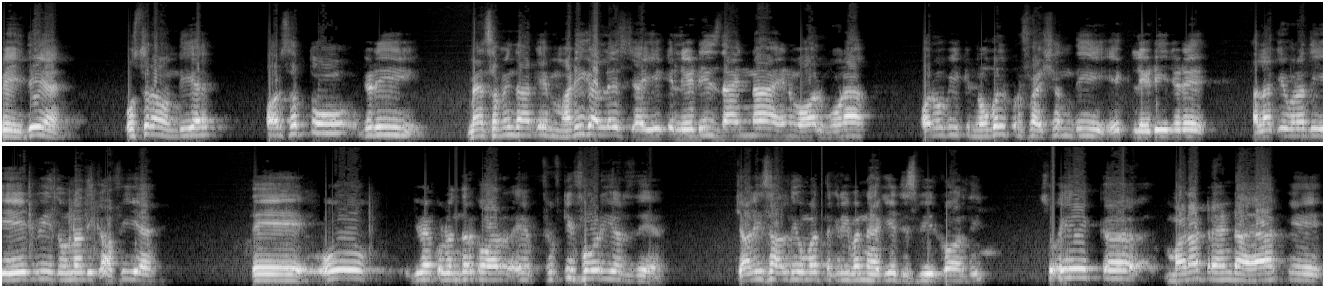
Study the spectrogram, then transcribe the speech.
ਭੇਜਦੇ ਆ, ਉਸ ਤਰ੍ਹਾਂ ਹੁੰਦੀ ਹੈ ਔਰ ਸਭ ਤੋਂ ਜਿਹੜੀ ਮੈਂ ਸਮਝਦਾ ਕਿ ਮਾੜੀ ਗੱਲ ਇਸ ਚਾਹੀਏ ਕਿ ਲੇਡੀਜ਼ ਦਾ ਇੰਨਾ ਇਨਵੋਲਵ ਹੋਣਾ ਔਰ ਉਹ ਵੀ ਇੱਕ ਨੋਬਲ profession ਦੀ ਇੱਕ ਲੇਡੀ ਜਿਹੜੇ, ਹਾਲਾਂਕਿ ਉਹਨਾਂ ਦੀ ਏਜ ਵੀ ਦੋਨਾਂ ਦੀ ਕਾਫੀ ਹੈ ਤੇ ਉਹ ਜਿਵੇਂ ਕੁਲਵਿੰਦਰ ਕੌਰ ਇਹ 54 ਇਅਰਸ ਦੇ ਹੈ 40 ਸਾਲ ਦੀ ਉਮਰ ਤਕਰੀਬਨ ਹੈਗੀ ਹੈ ਜਸਵੀਰ ਕੌਰ ਦੀ। ਸੋ ਇਹ ਇੱਕ ਮਾੜਾ ਟ੍ਰੈਂਡ ਆਇਆ ਕਿ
